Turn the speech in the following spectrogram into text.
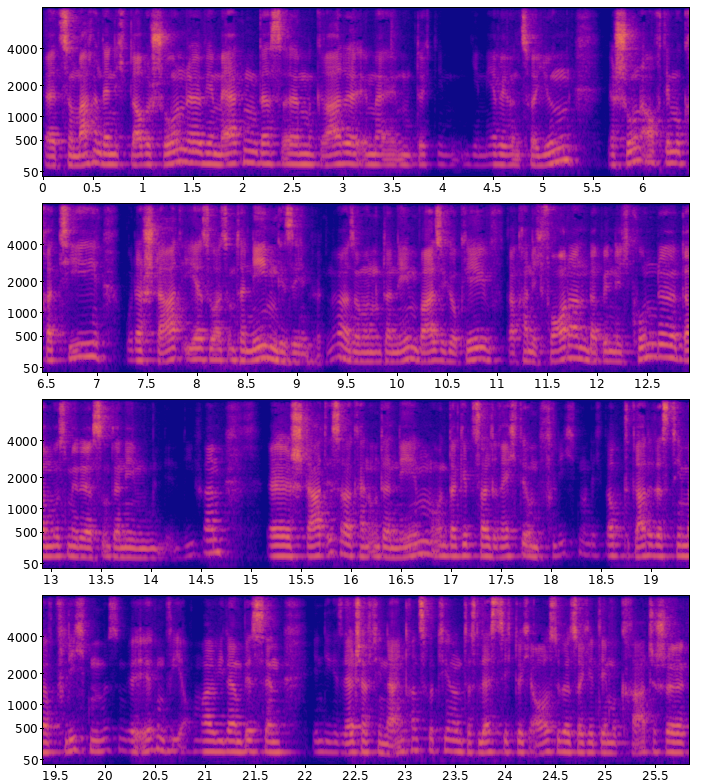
äh, zu machen. Denn ich glaube schon, äh, wir merken, dass ähm, gerade immer im, durch die, je mehr wir uns verjüngen, ja schon auch Demokratie oder Staat eher so als Unternehmen gesehen wird. Ne? Also ein Unternehmen weiß ich, okay, da kann ich fordern, da bin ich Kunde, da muss mir das Unternehmen liefern. Äh, Staat ist aber kein Unternehmen und da gibt's halt Rechte und Pflichten. Und ich glaube, gerade das Thema Pflichten müssen wir irgendwie auch mal wieder ein bisschen in die Gesellschaft hineintransportieren. Und das lässt sich durchaus über solche demokratische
